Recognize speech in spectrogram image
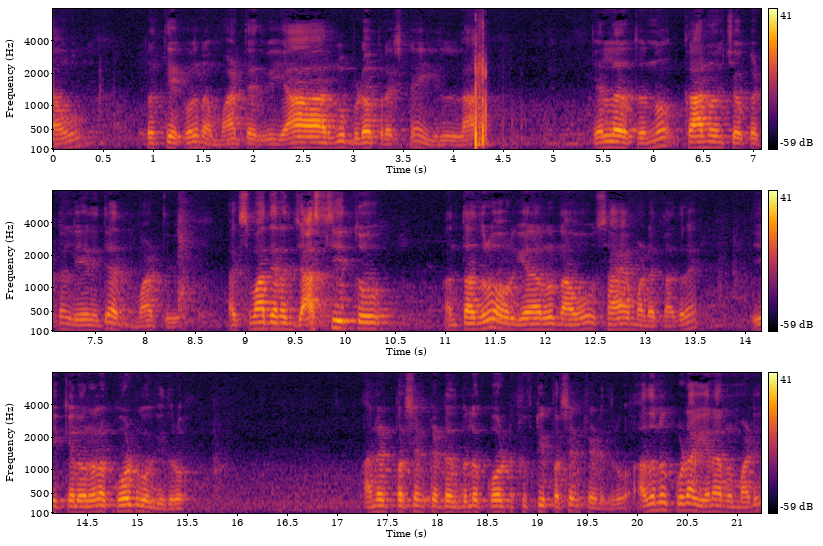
ನಾವು ಪ್ರತ್ಯೇಕವಾಗಿ ನಾವು ಮಾಡ್ತಾ ಇದ್ವಿ. ಯಾರಿಗೂ ಬಿಡೋ ಪ್ರಶ್ನೆ ಇಲ್ಲ. ಎಲ್ಲರ ಕಾನೂನು ಚೌಕಟ್ಟಿನಲ್ಲಿ ಏನಿದೆ ಅದು ಮಾಡ್ತೀವಿ. ಅಕಸ್ಮಾತ್ ಏನಾದ್ರು ಜಾಸ್ತಿ ಇತ್ತು ಅಂತಂದರೂ ಏನಾದ್ರು ನಾವು ಸಹಾಯ ಮಾಡೋಕ್ಕಾದ್ರೆ ಈ ಕೆಲವರೆಲ್ಲ ಕೋರ್ಟ್ಗೆ ಹೋಗಿದ್ರು. ಹಂಡ್ರೆಡ್ ಪರ್ಸೆಂಟ್ ಕಟ್ಟೋದ್ ಬದಲು ಕೋರ್ಟ್ ಫಿಫ್ಟಿ ಪರ್ಸೆಂಟ್ ಹೇಳಿದ್ರು. ಅದನ್ನು ಕೂಡ ಏನಾದ್ರು ಮಾಡಿ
